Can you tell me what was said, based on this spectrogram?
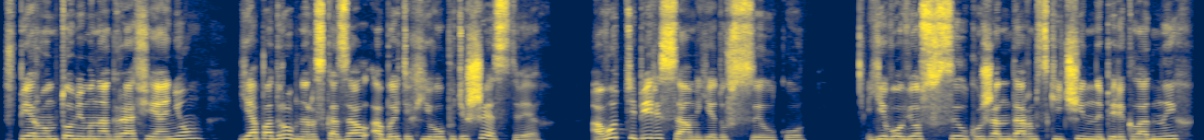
В первом томе монографии о нем я подробно рассказал об этих его путешествиях. А вот теперь и сам еду в ссылку. Его вез в ссылку жандармский чин на перекладных,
